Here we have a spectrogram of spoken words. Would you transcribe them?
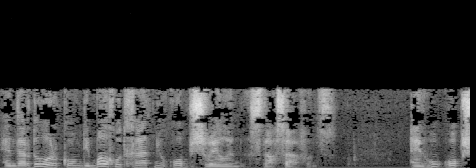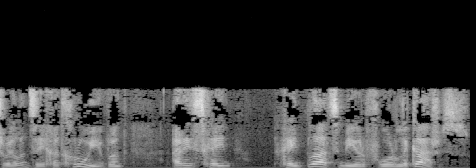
En daardoor komt die malgoed gaat nu opzwellen s'avonds. En hoe opzwellen? Zij gaat groeien, want er is geen geen plaats meer voor lekkages.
